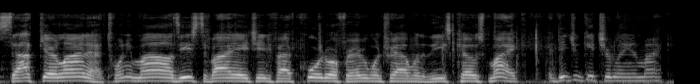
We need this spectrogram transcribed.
South Carolina, 20 miles east of IH-85 corridor for everyone traveling to the East Coast. Mike, did you get your land, Mike?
